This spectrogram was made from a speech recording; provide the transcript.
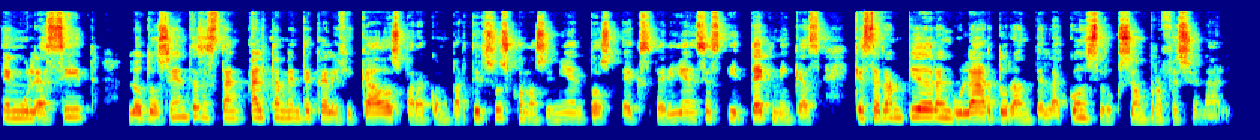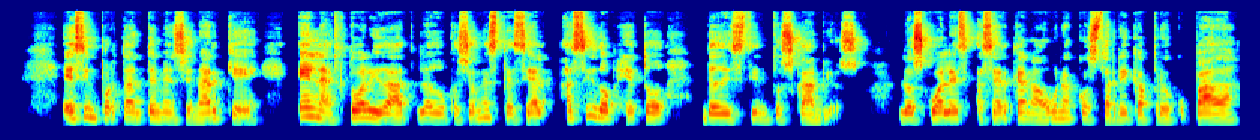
En ULACIT, los docentes están altamente calificados para compartir sus conocimientos, experiencias y técnicas que serán piedra angular durante la construcción profesional. Es importante mencionar que en la actualidad la educación especial ha sido objeto de distintos cambios, los cuales acercan a una Costa Rica preocupada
